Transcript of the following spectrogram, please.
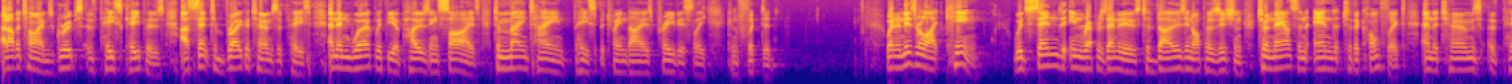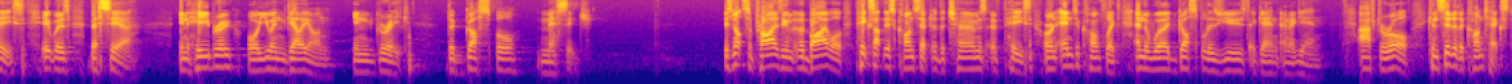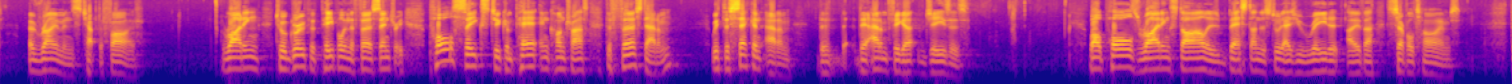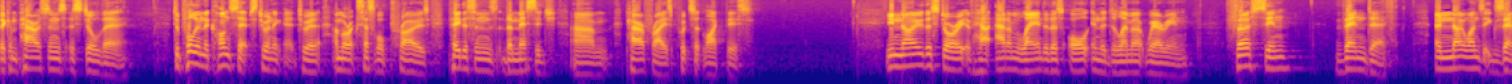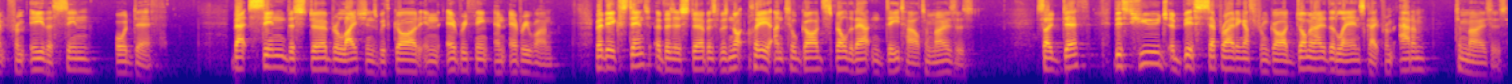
At other times, groups of peacekeepers are sent to broker terms of peace and then work with the opposing sides to maintain peace between those previously conflicted. When an Israelite king would send in representatives to those in opposition to announce an end to the conflict and the terms of peace. It was Beser in Hebrew or Evangelion in Greek, the gospel message. It's not surprising that the Bible picks up this concept of the terms of peace or an end to conflict, and the word gospel is used again and again. After all, consider the context of Romans chapter 5. Writing to a group of people in the first century, Paul seeks to compare and contrast the first Adam with the second Adam, the, the Adam figure, Jesus. While Paul's writing style is best understood as you read it over several times, the comparisons are still there to pull in the concepts to, an, to a, a, more accessible prose. Peterson's The Message um, paraphrase puts it like this You know the story of how Adam landed us all in the dilemma we're in. First sin, then death. And no one's exempt from either sin or death. That sin disturbed relations with God in everything and everyone. But the extent of the disturbance was not clear until God spelled it out in detail to Moses. So, death, this huge abyss separating us from God, dominated the landscape from Adam to Moses.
